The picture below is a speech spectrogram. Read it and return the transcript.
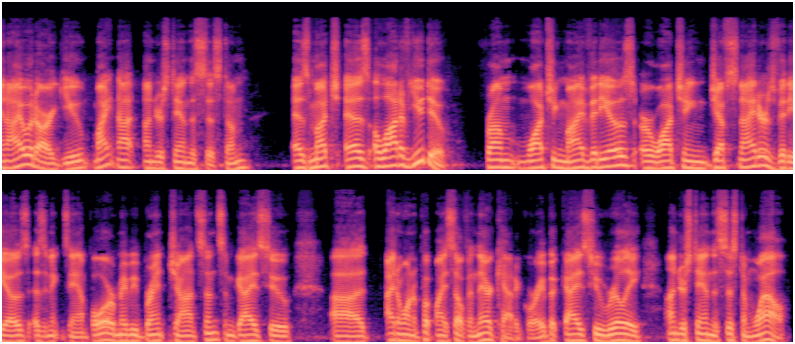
And I would argue might not understand the system as much as a lot of you do from watching my videos or watching Jeff Snider's videos as an example, or maybe Brent Johnson, some guys who uh, I don't want to put myself in their category, but guys who really understand the system well.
